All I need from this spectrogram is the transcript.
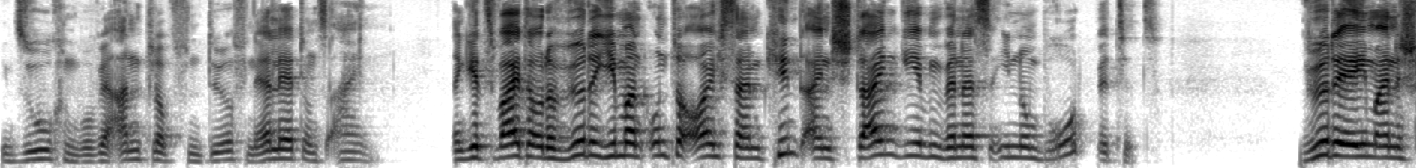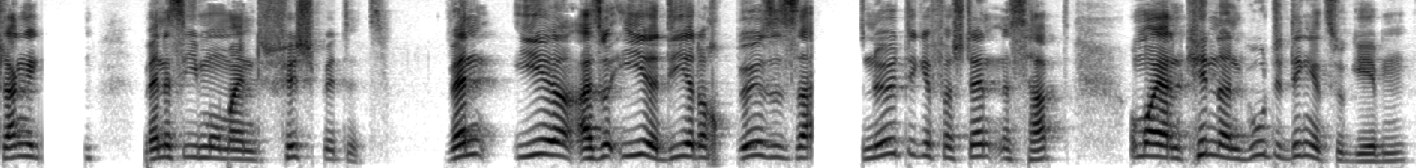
ihn suchen, wo wir anklopfen dürfen. Er lädt uns ein. Dann geht es weiter. Oder würde jemand unter euch seinem Kind einen Stein geben, wenn es ihn um Brot bittet? Würde er ihm eine Schlange geben, wenn es ihm um einen Fisch bittet? Wenn ihr, also ihr, die ihr doch böse seid, das nötige Verständnis habt, um euren Kindern gute Dinge zu geben,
